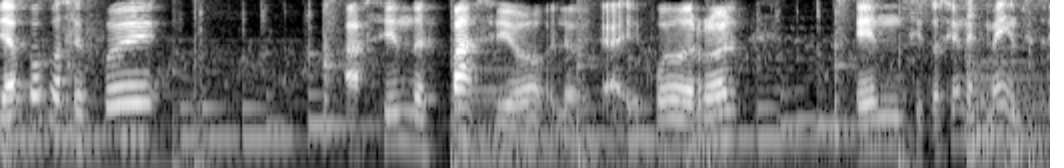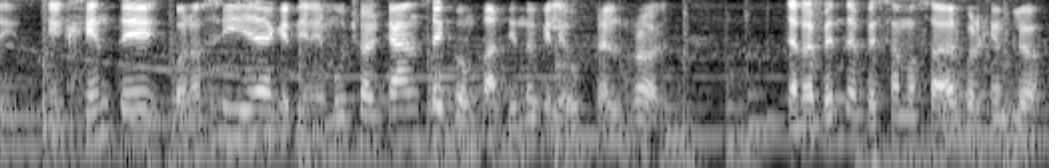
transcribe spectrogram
de a poco se fue haciendo espacio el juego de rol en situaciones mainstream, en gente conocida que tiene mucho alcance compartiendo que le gusta el rol. De repente empezamos a ver, por ejemplo,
